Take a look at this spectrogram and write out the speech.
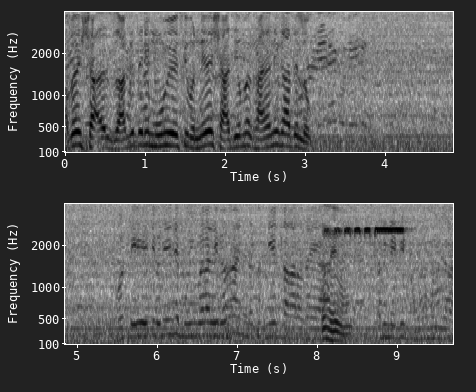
अबे जाके तेरी मूवी ऐसी बन रही है शादियों में खाना नहीं खाते लोग। और मतलब नेट लगा रहा था यार। नहीं। अभी नेट मूवी बना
